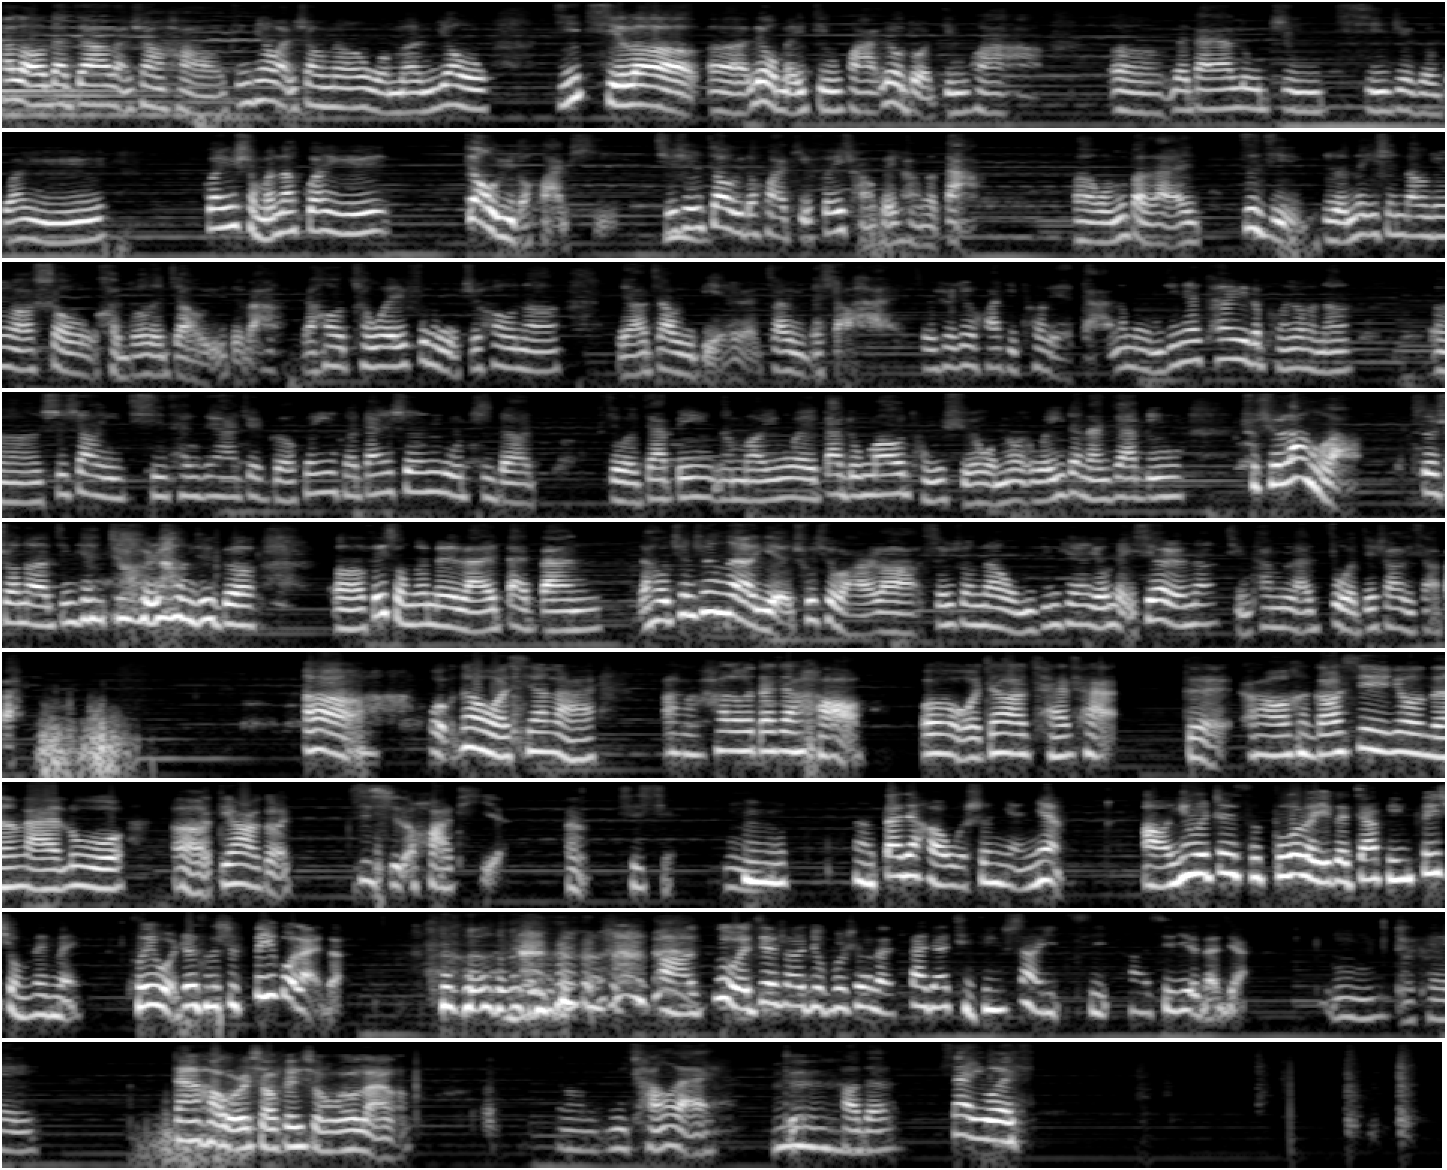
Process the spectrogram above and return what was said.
Hello，大家晚上好。今天晚上呢，我们又集齐了呃六枚金花，六朵金花啊，嗯、为大家录制一期这个关于关于什么呢？关于教育的话题。其实教育的话题非常非常的大，呃，我们本来自己人的一生当中要受很多的教育，对吧？然后成为父母之后呢，也要教育别人，教育你的小孩，所以说这个话题特别大。那么我们今天参与的朋友呢？嗯，是上一期参加这个婚姻和单身录制的几位嘉宾。那么因为大肚猫同学，我们唯一的男嘉宾出去浪了，所以说呢，今天就 让这个呃飞熊妹妹来代班。然后琛琛呢也出去玩了，所以说呢，我们今天有哪些人呢？请他们来自我介绍一下吧。啊，我那我先来啊，Hello，大家好，呃，我叫彩彩，对，然后很高兴又能来录呃第二个继续的话题，嗯，谢谢。嗯嗯嗯，大家好，我是年年啊。因为这次多了一个嘉宾飞熊妹妹，所以我这次是飞过来的。啊，自我介绍就不说了，大家请听上一期啊，谢谢大家。嗯，OK，大家好，我是小飞熊，我又来了。嗯，你常来。对，嗯好的，下一位。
